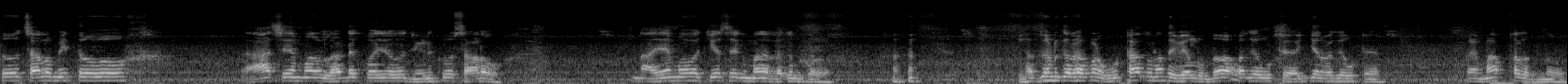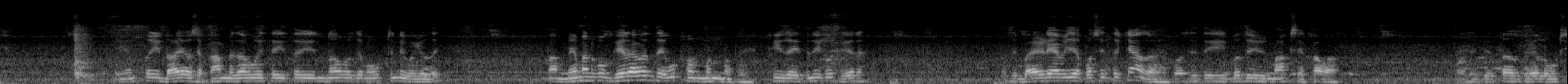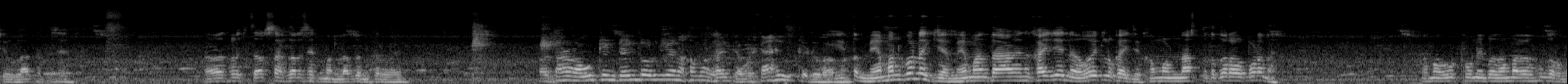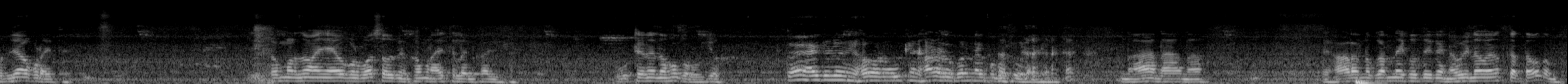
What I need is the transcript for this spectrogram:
તો ચાલો મિત્રો, આ છે અમારો લાડકવાયો ઝીણકો સાળો. ના એમ હવે કહે છે કે મારે લગ્ન કરો. લગ્ન કરવા પણ ઉઠાતું નથી વહેલું. દસ વાગે ઉઠે, અગિયાર વાગે ઉઠે. કાંઈ માફ થાલ જ ન હોય. એમ તો એ ડાયો છે, કામે જવું હોય તો એ તો એ નવ વાગ્યામાં ઉઠીને વયો થાય પણ મહેમાન કોઈ ઘેર આવે ને તો ઉઠવાનું મન ન થાય. ફી જાય તો નહીં કોઈ ઘેરે. પછી બાયડે આવી જાય, પછી તો ક્યાં જાય? પછી તો એ બધું માગશે ખાવા. પછી તે તરત વહેલું ઉઠશે એવું લાગે છે હવે થોડીક ચર્ચા કરે છે કે મારે લગ્ન કરવા એમ. ઉઠીને ત્રણસો રૂપિયાના ખમણ ખાઈ જાય ક્યાંથી ઉઠે એ તો મહેમાન કોને ગયા મહેમાન તો આવે ને ખાઈ જાય ને હોય એટલું ખાઈ જાય. ખમણ નાસ્તો તો કરાવવો પડે ને. તમારે ઉઠવું નહીં પછી અમારે શું કરવું? પછી જવા પડે અહીંથી એ ખમણ જો અહીંયા આવ્યો પણ બસો રૂપિયા ખમણ અહીંથી લઈને ખાઈ લીધા ઉઠે નહીં તો શું કરવું કયો? કઈ આઈટમ લઈને હવાનું ઉઠીને હાડા કરી નાખ્યું ના ના ના. હાડાનું કરી નાખ્યું તે કંઈ નવી નવી નથી કરતા હો તમે.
